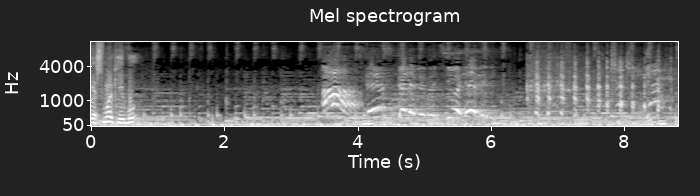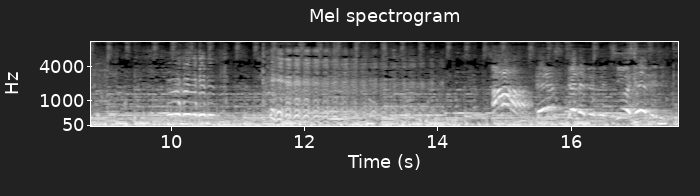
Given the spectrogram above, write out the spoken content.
dey smoke igbo. Ah, est-ce que le bébé si on est bébé? Ah, est-ce que le bébé si on est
